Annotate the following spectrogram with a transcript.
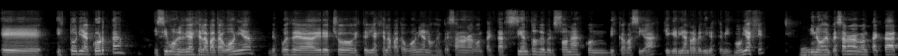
eh, historia corta, hicimos el viaje a la Patagonia. Después de haber hecho este viaje a la Patagonia, nos empezaron a contactar cientos de personas con discapacidad que querían repetir este mismo viaje y nos empezaron a contactar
